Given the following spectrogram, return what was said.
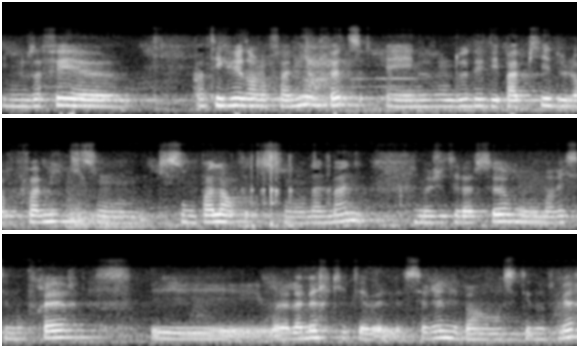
nous a fait euh, intégrer dans leur famille en fait. Et ils nous ont donné des papiers de leur famille qui sont, qui sont pas là en fait, qui sont en Allemagne. Moi j'étais la sœur, mon mari c'est mon frère. Et voilà, la mère qui était syrienne, et ben, c'était notre mère.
